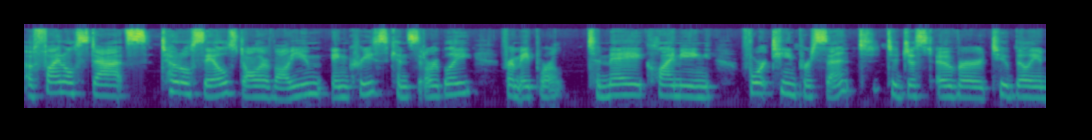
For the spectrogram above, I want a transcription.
of final stats total sales dollar volume increased considerably from April to May, climbing 14% to just over $2 billion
